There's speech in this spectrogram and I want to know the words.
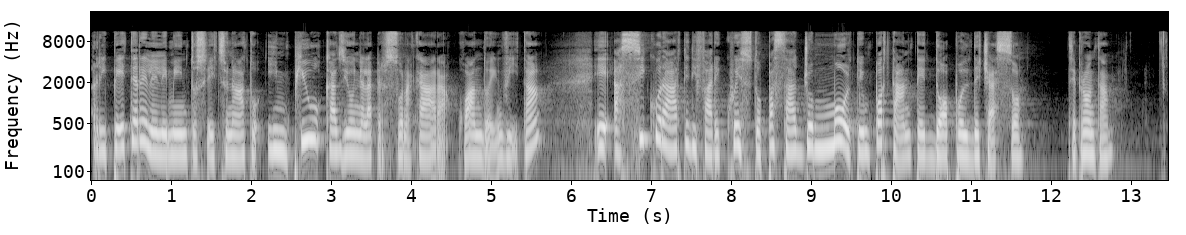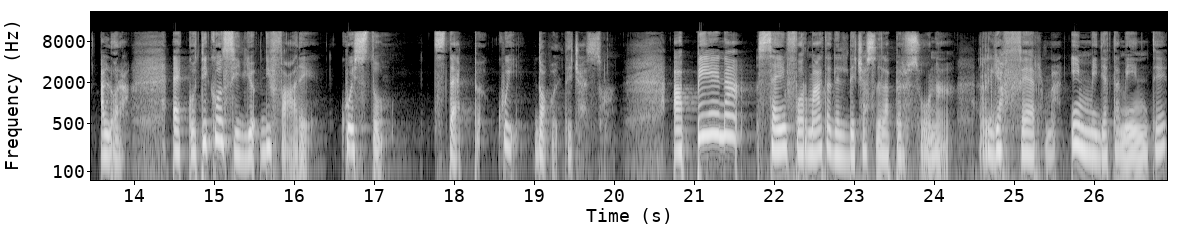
ripetere l'elemento selezionato in più occasioni alla persona cara quando è in vita e assicurarti di fare questo passaggio molto importante dopo il decesso. Sei pronta? Allora, ecco, ti consiglio di fare questo step qui dopo il decesso. Appena sei informata del decesso della persona, riafferma immediatamente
